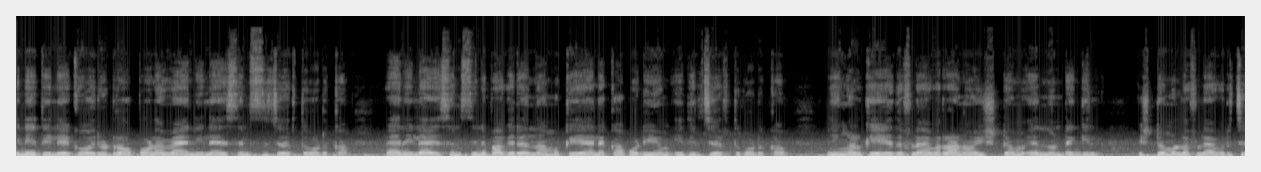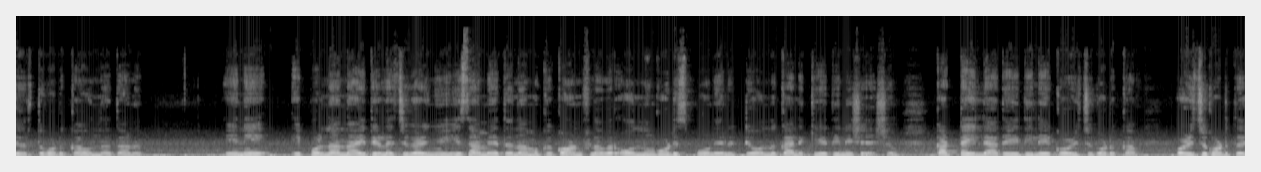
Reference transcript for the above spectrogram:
ഇനി ഇതിലേക്ക് ഒരു ഡ്രോപ്പോളം വാനില എസൻസ് ചേർത്ത് കൊടുക്കാം. വാനില എസൻസിന് പകരം നമുക്ക് ഏലക്കാപ്പൊടിയും ഇതിൽ ചേർത്ത് കൊടുക്കാം. നിങ്ങൾക്ക് ഏത് ഫ്ലേവറാണോ ഇഷ്ടം എന്നുണ്ടെങ്കിൽ ഇഷ്ടമുള്ള ഫ്ലേവർ ചേർത്ത് കൊടുക്കാവുന്നതാണ്. ഇനി ഇപ്പോൾ നന്നായി തിളച്ച് കഴിഞ്ഞ് ഈ സമയത്ത് നമുക്ക് കോൺഫ്ലവർ ഒന്നും കൂടി സ്പൂണിലിട്ട് ഒന്ന് കലക്കിയതിന് ശേഷം കട്ടയില്ലാതെ ഇതിലേക്ക് ഒഴിച്ചു കൊടുക്കാം. ഒഴിച്ചു കൊടുത്ത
